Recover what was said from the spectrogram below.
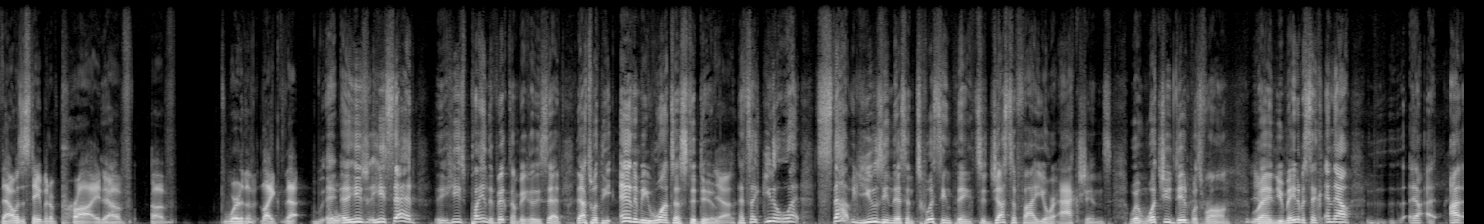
that was a statement of pride Yeah. of of where the like that And he's he said he's playing the victim because he said that's what the enemy wants us to do. Yeah. it's like you know what? Stop using this and twisting things to justify your actions when what you did was wrong, when you made a mistake. And now, I I,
